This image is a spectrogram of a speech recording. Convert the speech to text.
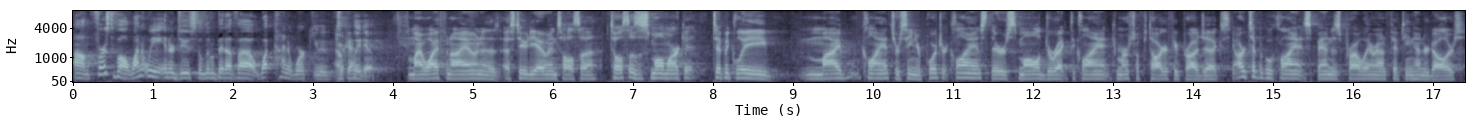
Um, first of all, why don't we introduce a little bit of uh, what kind of work you typically okay. do? My wife and I own a, a studio in Tulsa. Tulsa is a small market. Typically, my clients are senior portrait clients. They're small direct to client commercial photography projects. Our typical client spend is probably around $1,500.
